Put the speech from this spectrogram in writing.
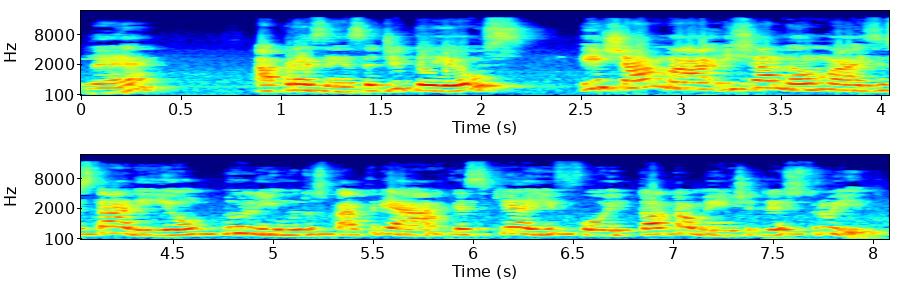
né, à presença de Deus e já, e já não mais estariam no limbo dos patriarcas, que aí foi totalmente destruído.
